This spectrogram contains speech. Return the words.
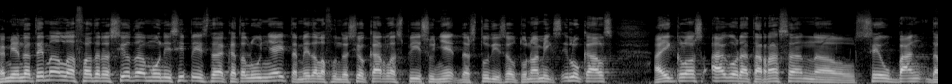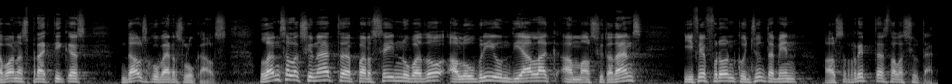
Canviant de tema, la Federació de Municipis de Catalunya i també de la Fundació Carles Pi Sunyer d'Estudis Autonòmics i Locals ha inclòs Àgora Terrassa en el seu banc de bones pràctiques dels governs locals. L'han seleccionat per ser innovador a l'obrir un diàleg amb els ciutadans i fer front conjuntament als reptes de la ciutat.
